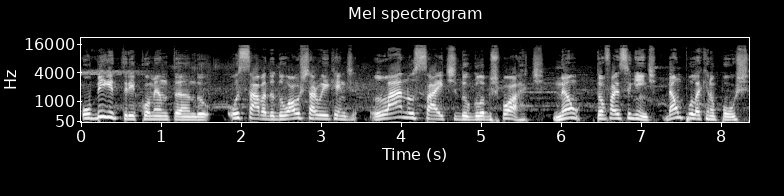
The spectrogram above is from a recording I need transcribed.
o Big Tree comentando o sábado do All-Star Weekend lá no site do Globo Esporte? Não? Então faz o seguinte, dá um pulo aqui no post,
